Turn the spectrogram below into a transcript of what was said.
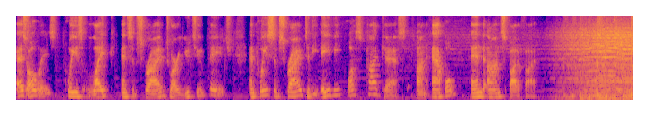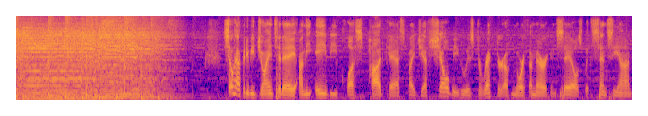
As always, please like and subscribe to our YouTube page, and please subscribe to the AV Plus podcast on Apple and on Spotify. So happy to be joined today on the AV Plus podcast by Jeff Shelby, who is Director of North American Sales with Senseon.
